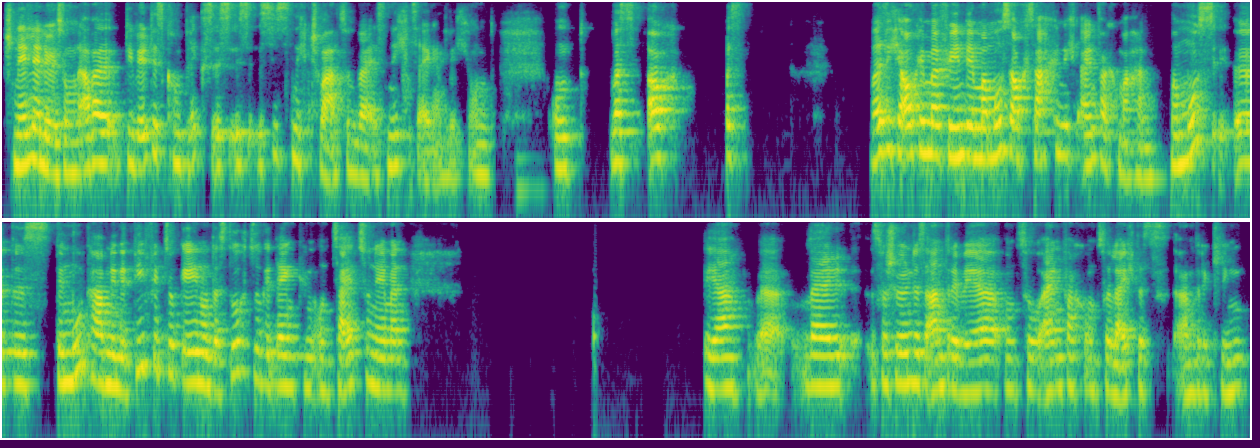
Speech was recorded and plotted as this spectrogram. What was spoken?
schnelle Lösungen. Aber die Welt ist komplex. Es ist, es ist nicht schwarz und weiß, nichts eigentlich. Und, und was auch, was, was ich auch immer finde, man muss auch Sachen nicht einfach machen. Man muss äh, das, den Mut haben, in die Tiefe zu gehen und das durchzugedenken und Zeit zu nehmen ja, weil so schön das andere wäre und so einfach und so leicht das andere klingt,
